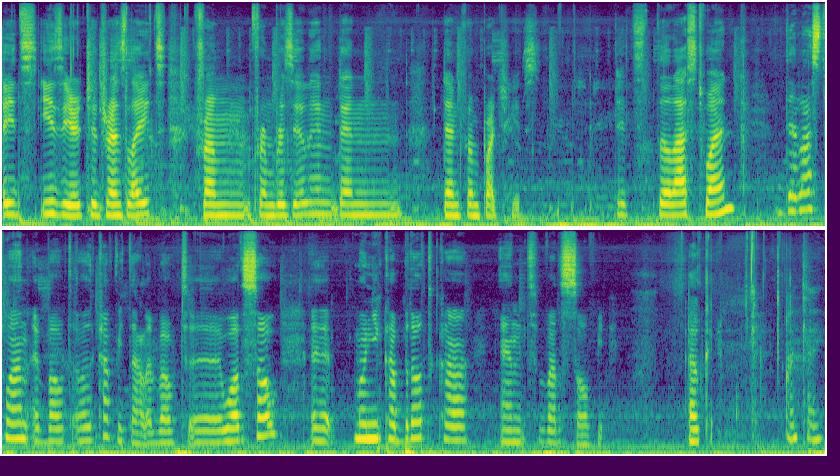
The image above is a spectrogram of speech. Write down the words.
it's easier to translate from from Brazilian than than from Portuguese. It's the last one. The last one about our capital, about uh, Warsaw, uh, Monika Brodka and Varsovia. Okay. Okay.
